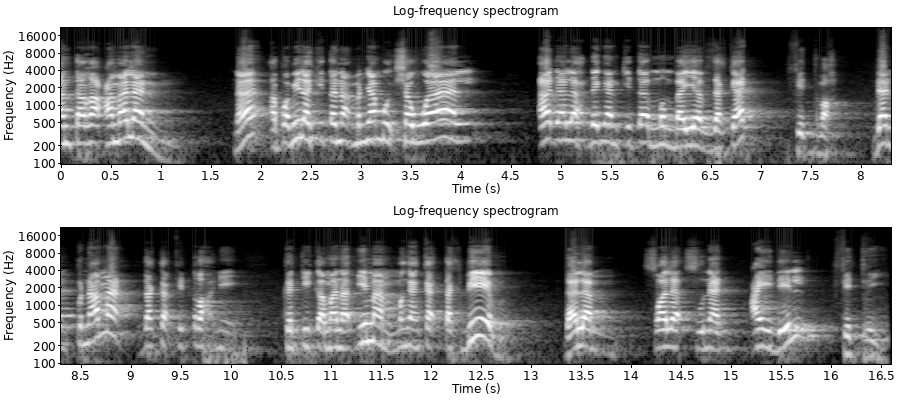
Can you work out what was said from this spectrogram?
Antara amalan. Nah, apabila kita nak menyambut syawal. Adalah dengan kita membayar zakat fitrah. Dan penamat zakat fitrah ni. Ketika mana imam mengangkat takbir. Dalam salat sunat Aidil Fitri.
